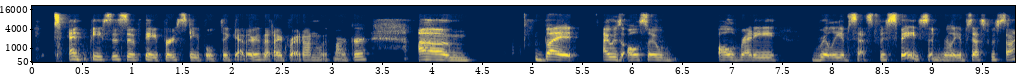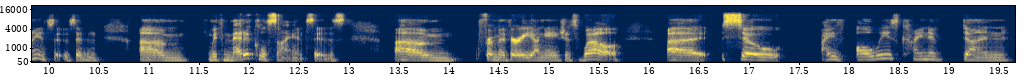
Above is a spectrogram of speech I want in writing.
10 pieces of paper stapled together that I'd write on with marker. Um, but I was also already really obsessed with space and really obsessed with sciences and um, with medical sciences um, from a very young age as well. Uh, so I've always kind of done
